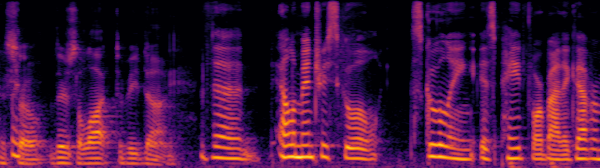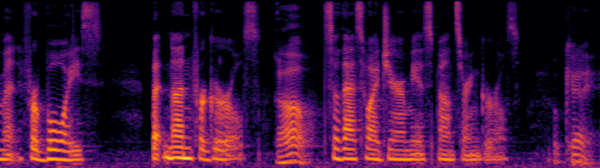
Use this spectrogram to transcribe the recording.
And so there's a lot to be done. The elementary school schooling is paid for by the government for boys, but none for girls. oh So that's why Jeremy is sponsoring girls. okay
